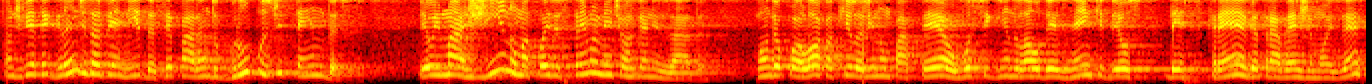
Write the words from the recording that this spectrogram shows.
Então devia ter grandes avenidas separando grupos de tendas. Eu imagino uma coisa extremamente organizada. Quando eu coloco aquilo ali num papel, vou seguindo lá o desenho que Deus descreve através de Moisés,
